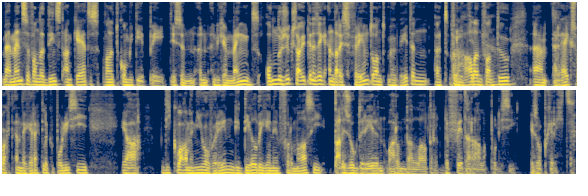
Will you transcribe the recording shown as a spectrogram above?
met mensen van de dienst enquêtes van het comité P. Het is een, een, een, gemengd onderzoek, zou je kunnen zeggen. En dat is vreemd, want we weten uit verhalen van toe, um, de rijkswacht en de gerechtelijke politie, ja, die kwamen niet overeen, die deelden geen informatie. Dat is ook de reden waarom dan later de federale politie is opgericht.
